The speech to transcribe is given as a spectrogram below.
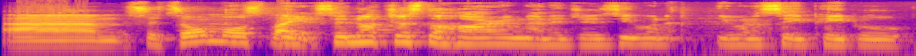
Um, so it's almost like Yeah, so not just the hiring managers. You want you want to see people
